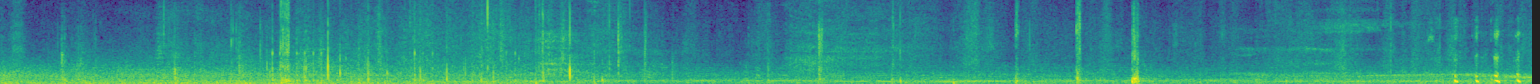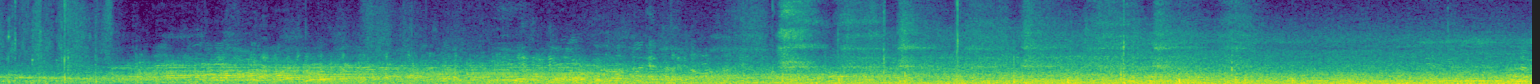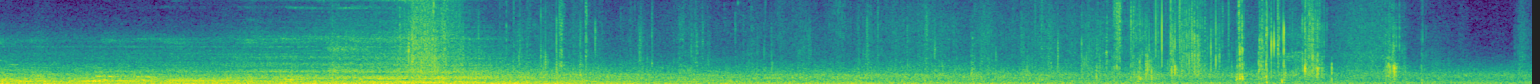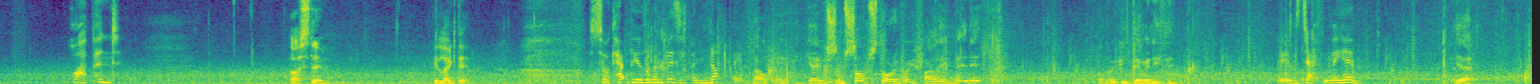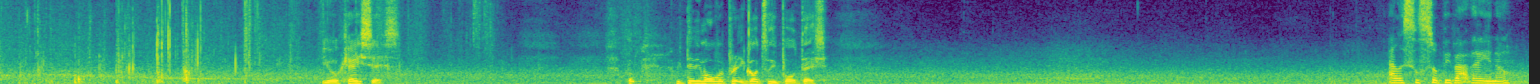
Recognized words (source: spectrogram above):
What happened? Lost him. He legged it. So I kept the other one busy for nothing. No, he he gave us some sob story, but he finally admitted it. Not that we could do anything. But it was definitely him. Yeah. You okay, sis? Look, we did him over pretty good till he pulled this. Ellis will still be back there, you know.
